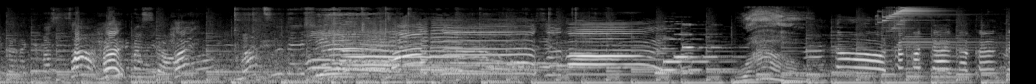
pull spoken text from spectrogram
いただきます。さあ、はい。めくりますよ。はい。松でしマジすごい！とチョコちゃんのクンク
